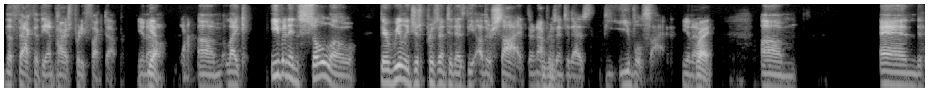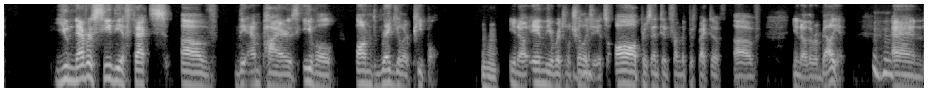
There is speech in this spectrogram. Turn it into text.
the fact that the empire is pretty fucked up. You know, yeah. yeah. Um, like even in Solo, they're really just presented as the other side. They're not mm-hmm. presented as the evil side. You know, right? Um, and you never see the effects of the empire's evil on regular people mm-hmm. you know in the original trilogy mm-hmm. it's all presented from the perspective of you know the rebellion mm-hmm. and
